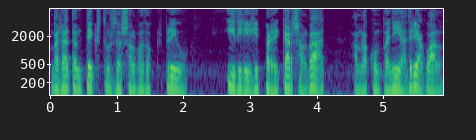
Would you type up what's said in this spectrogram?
basat en textos de Salvador Espriu i dirigit per Ricard Salvat, amb la companyia Adrià Gual,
